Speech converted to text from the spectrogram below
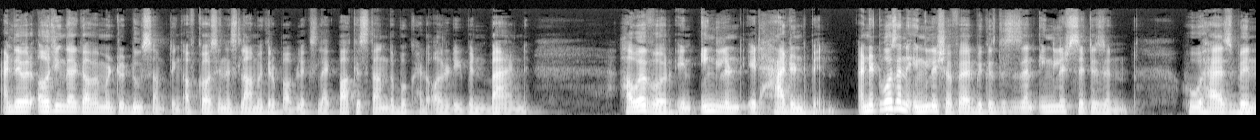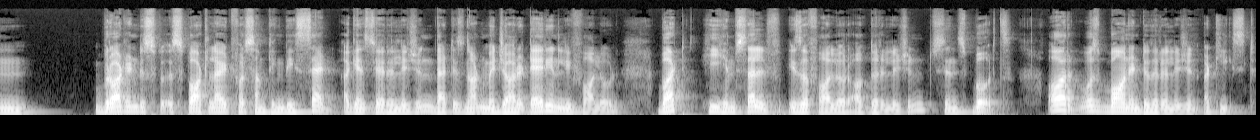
and they were urging their government to do something. Of course, in Islamic republics like Pakistan, the book had already been banned. However, in England, it hadn't been. And it was an English affair because this is an English citizen who has been brought into sp- spotlight for something they said against a religion that is not majoritarianly followed, but he himself is a follower of the religion since birth, or was born into the religion at least.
